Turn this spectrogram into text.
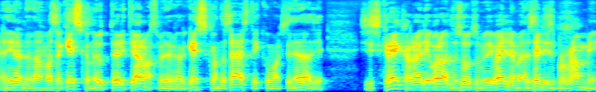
ja nii-öelda noh, ma seda keskkonnajuttu eriti ei armasta muidugi, aga keskkonda säästlikumaks ja nii edasi. siis Kreeka ralli korraldaja suutnud muidugi välja mõelda sellise programmi,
